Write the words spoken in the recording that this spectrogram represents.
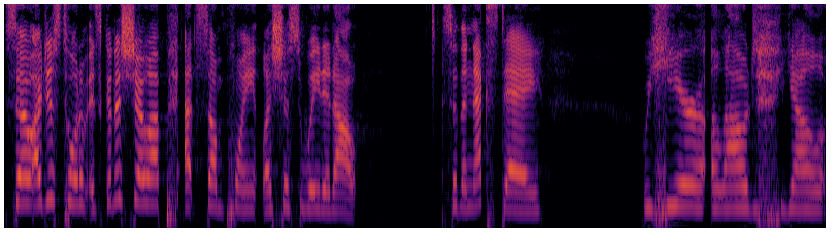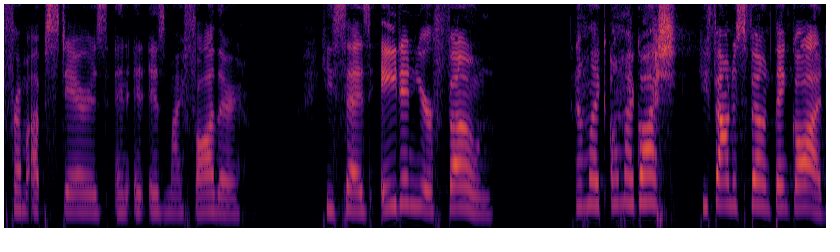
So I just told him it's going to show up at some point. Let's just wait it out. So the next day, we hear a loud yell from upstairs, and it is my father. He says, Aiden, your phone. And I'm like, oh my gosh, he found his phone, thank God.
